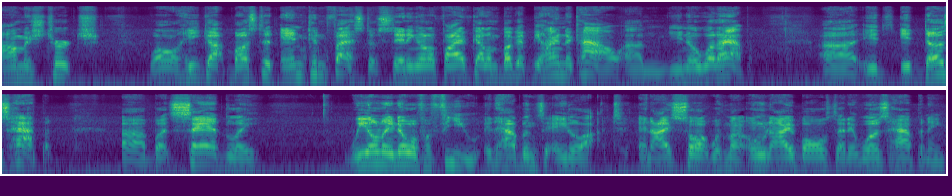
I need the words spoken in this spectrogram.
Amish church, well, he got busted and confessed of standing on a five gallon bucket behind a cow. Um, you know what happened. Uh, it, it does happen. Uh, but sadly, we only know of a few. It happens a lot. And I saw it with my own eyeballs that it was happening.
